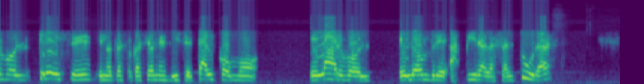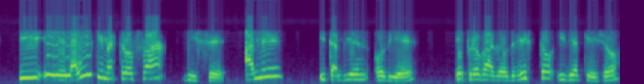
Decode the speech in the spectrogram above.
árbol crece, en otras ocasiones dice tal como el árbol, el hombre aspira a las alturas, y eh, la última estrofa dice, amé y también odié, he probado de esto y de aquello,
